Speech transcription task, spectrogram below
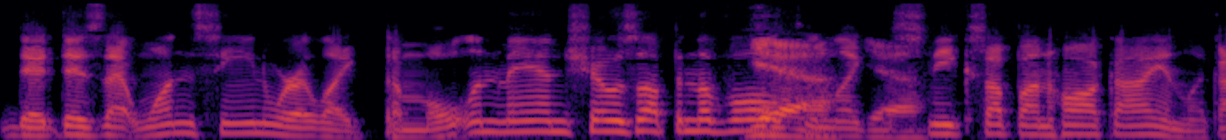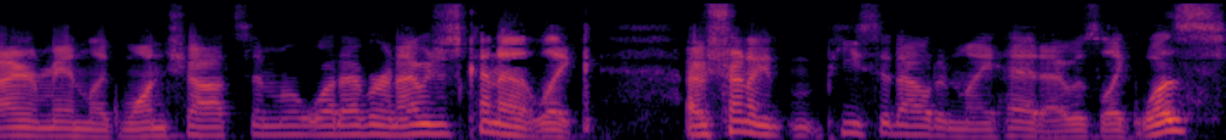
there, there's that one scene where like the Molten Man shows up in the vault Yeah, and like yeah. sneaks up on Hawkeye and like Iron Man like one shots him or whatever, and I was just kind of like, I was trying to piece it out in my head. I was like, was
